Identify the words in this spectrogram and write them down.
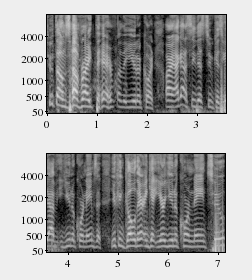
Two thumbs up right there from the unicorn. All right, I got to see this too because you have unicorn names that you can go there and get your unicorn name too.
